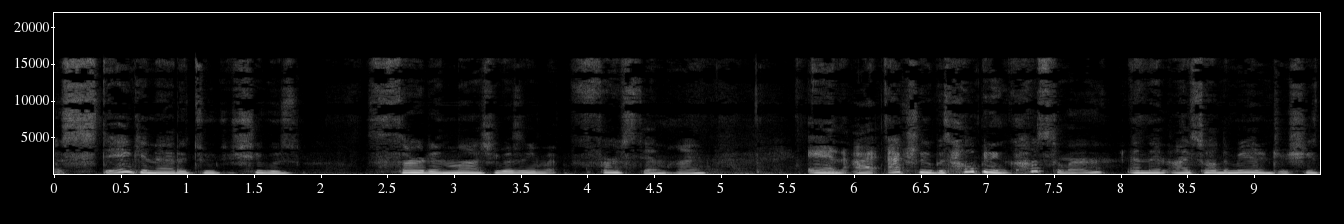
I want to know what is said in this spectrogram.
a stinking attitude because she was third in line. She wasn't even first in line. And I actually was helping a customer and then I saw the manager. She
